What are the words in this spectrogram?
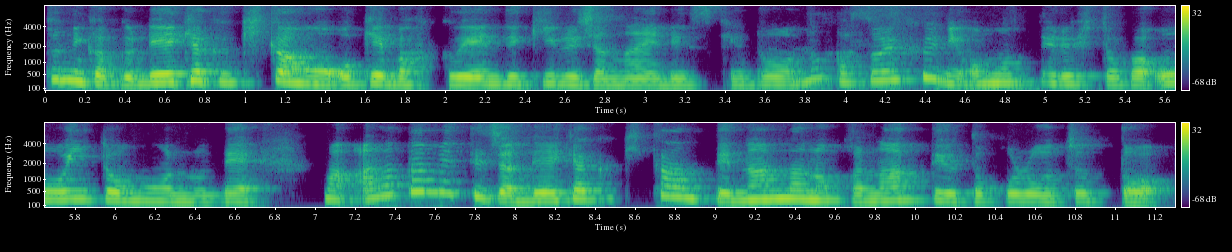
とにかく冷却期間を置けば復縁できるじゃないですけどなんかそういうふうに思ってる人が多いと思うので、まあ、改めてじゃあ冷却期間って何なのかなっていうところをちょっと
